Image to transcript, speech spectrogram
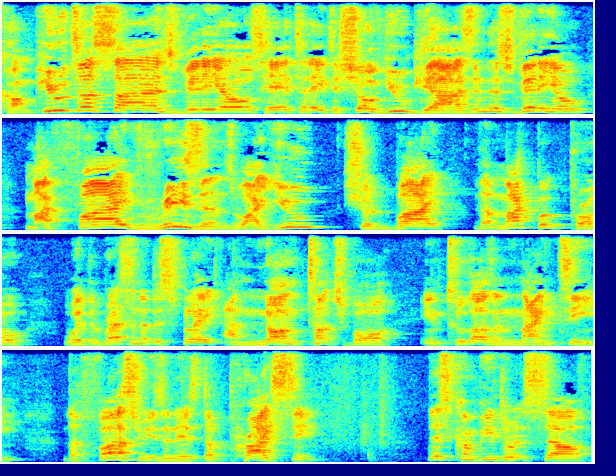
Computer science videos here today to show you guys in this video my five reasons why you should buy the MacBook Pro with the Retina display and non-touch bar in 2019. The first reason is the pricing. This computer itself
